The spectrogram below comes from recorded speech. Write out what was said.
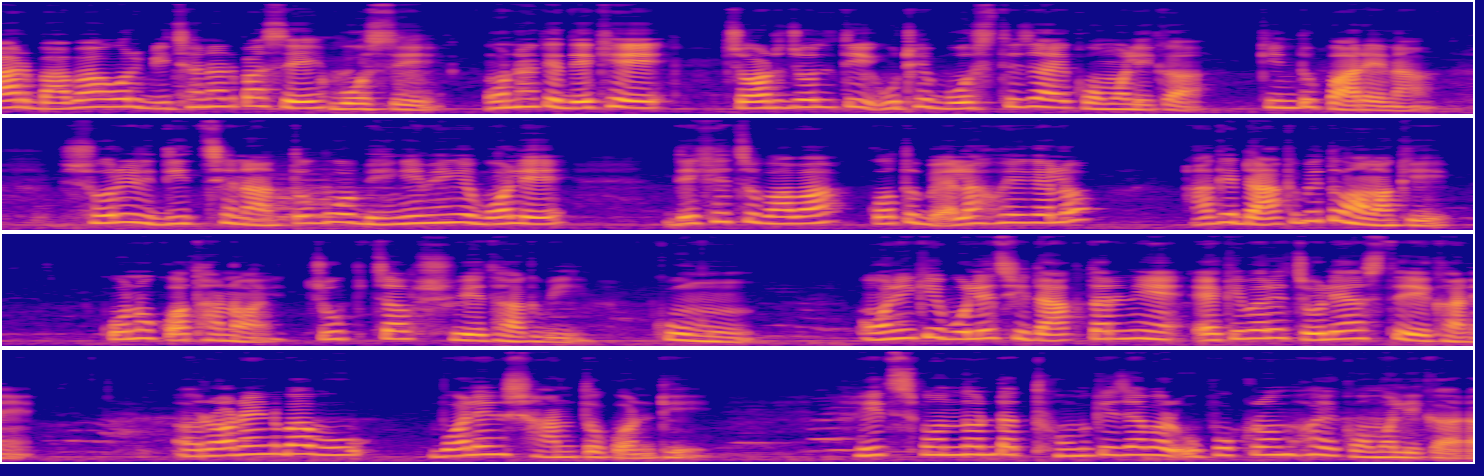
আর বাবা ওর বিছানার পাশে বসে। ওনাকে দেখে চটজলতি উঠে বসতে যায় কমলিকা, কিন্তু পারে না। শরীর দিচ্ছে না, তবুও ভেঙে ভেঙে বলে, দেখেছ বাবা, কত বেলা হয়ে গেল? আগে ডাকবে তো আমাকে। কোনো কথা নয়, চুপচাপ শুয়ে থাকবি। কুমু, অনেকে বলেছি ডাক্তার নিয়ে একেবারে চলে আসতে এখানে। ররেনবাবু বলেন শান্ত কণ্ঠে হৃদস্পন্দনটা থমকে যাবার উপক্রম হয় কমলিকার।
